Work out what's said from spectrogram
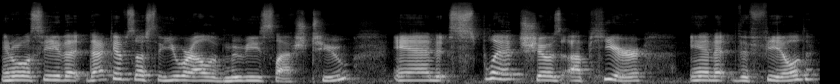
and we'll see that that gives us the URL of movies slash two and split shows up here in the field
